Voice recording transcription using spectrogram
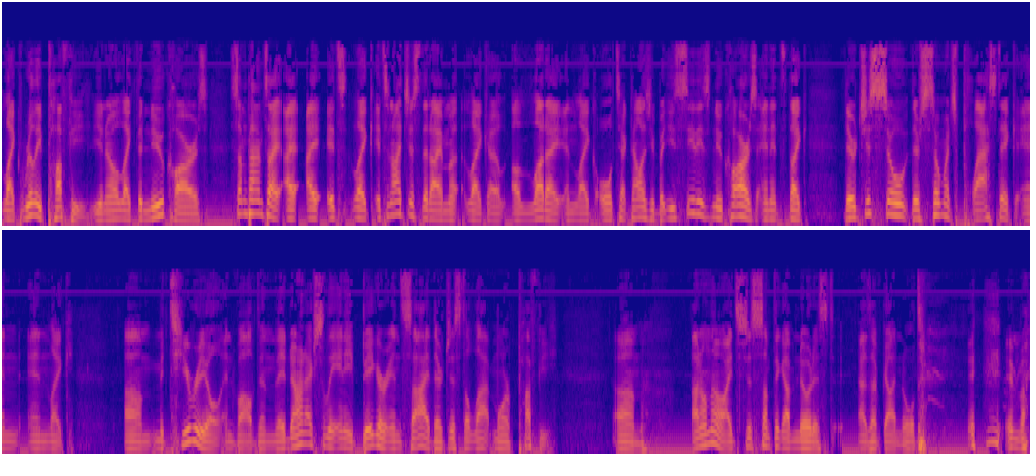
like really puffy. You know, like the new cars. Sometimes I, I, I it's like it's not just that I'm a, like a, a luddite and like old technology, but you see these new cars and it's like they're just so there's so much plastic and and like um, material involved in them. They're not actually any bigger inside. They're just a lot more puffy. Um, I don't know. It's just something I've noticed as I've gotten older. in my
